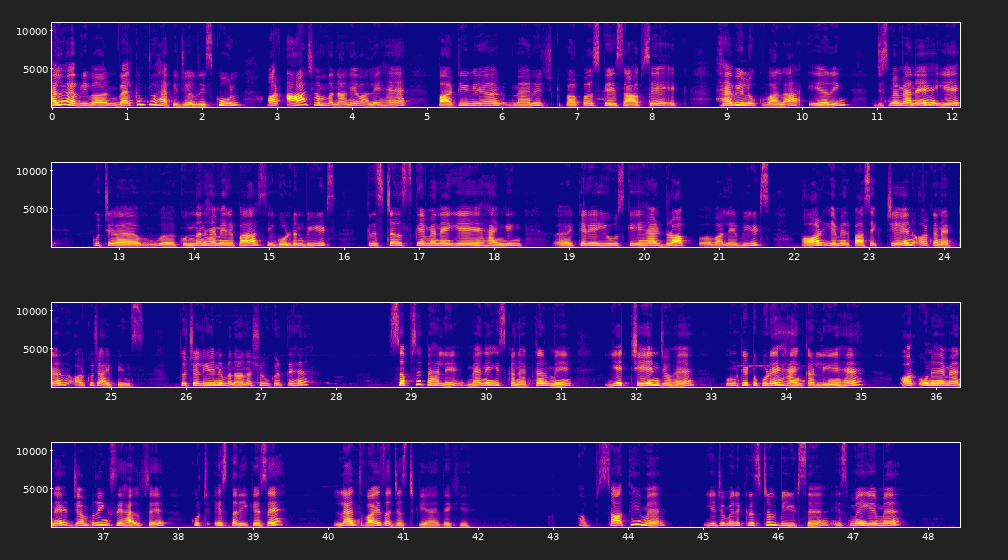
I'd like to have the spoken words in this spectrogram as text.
Hello everyone welcome to happy jewellery school और आज हम बनाने वाले हैं पार्टी वेयर मैरिज पर्पस के हिसाब से एक हैवी लुक वाला इयरिंग जिसमें मैंने ये कुछ कुंदन है मेरे पास, ये गोल्डन बीड्स क्रिस्टल्स के मैंने ये हैंगिंग के लिए यूज़ किए हैं ड्रॉप वाले बीड्स और ये मेरे पास एक चेन और कनेक्टर और कुछ आई पिंस तो चलिए इन्हें बनाना शुरू करते हैं। सबसे पहले मैंने इस कनेक्टर में ये चेन जो है, उनके टुकड़े हैंग कर लिए हैं और उन्हें मैंने जंप रिंग से हेल्प से कुछ इस तरीके से लेंथ वाइज एडजस्ट किया है, देखिए। अब साथ ही मैं ये जो मेरे क्रिस्टल बीड्स हैं, इसमें ये मैं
